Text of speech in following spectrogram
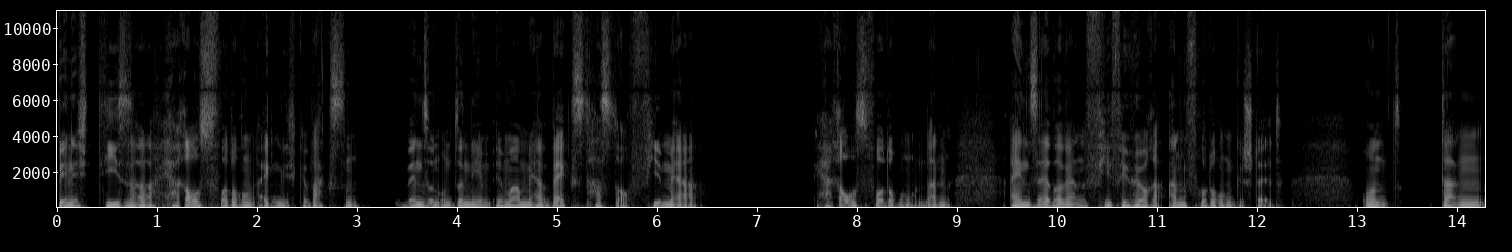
Bin ich dieser Herausforderung eigentlich gewachsen? Wenn so ein Unternehmen immer mehr wächst, hast du auch viel mehr Herausforderungen und dann einen selber werden viel, viel höhere Anforderungen gestellt. Und dann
